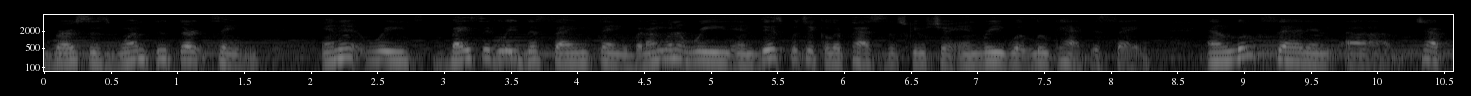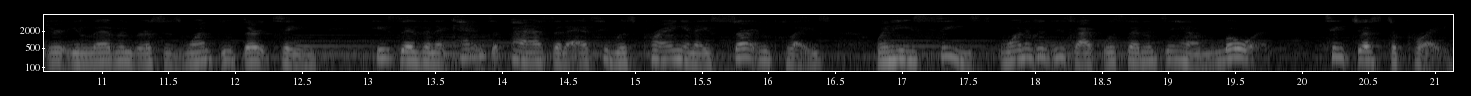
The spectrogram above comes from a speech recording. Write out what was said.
verses 1 through 13. And it reads basically the same thing, but I'm going to read in this particular passage of scripture and read what Luke had to say. And Luke said in uh, chapter 11, verses 1 through 13, he says, And it came to pass that as he was praying in a certain place, when he ceased, one of his disciples said unto him, Lord, teach us to pray,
